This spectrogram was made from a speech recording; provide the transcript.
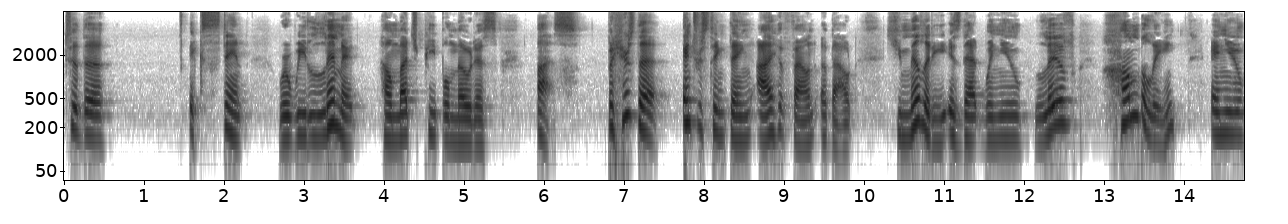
to the extent where we limit how much people notice us. But here's the interesting thing I have found about humility is that when you live humbly and you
